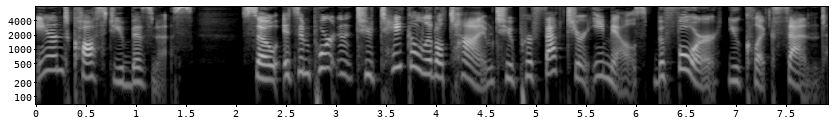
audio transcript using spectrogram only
and cost you business. So it's important to take a little time to perfect your emails before you click send.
